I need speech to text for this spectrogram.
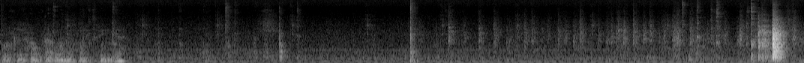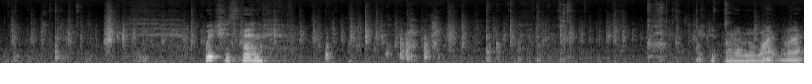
Probably hold that one with my finger. Which is then connected by a white wire.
